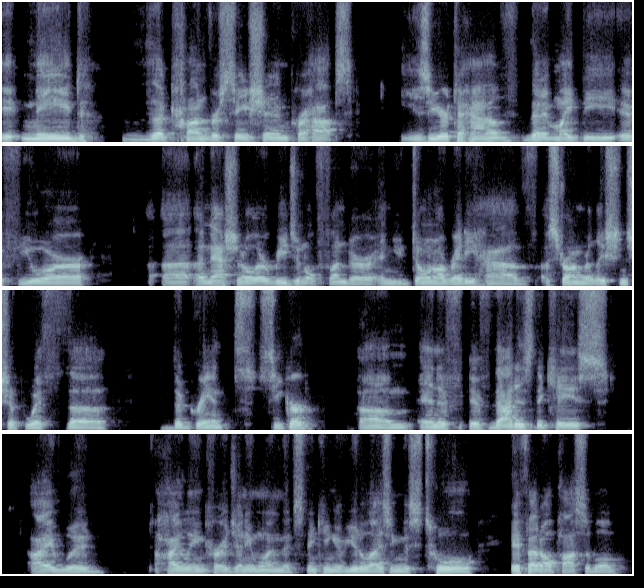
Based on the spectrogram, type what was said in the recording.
it made the conversation perhaps easier to have than it might be if you're a national or regional funder and you don't already have a strong relationship with the the grant seeker. Um, and if if that is the case, I would highly encourage anyone that's thinking of utilizing this tool, if at all possible,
